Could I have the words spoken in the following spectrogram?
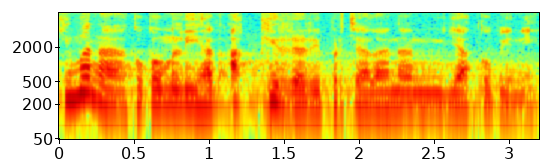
gimana kok melihat akhir dari perjalanan Yakub ini?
